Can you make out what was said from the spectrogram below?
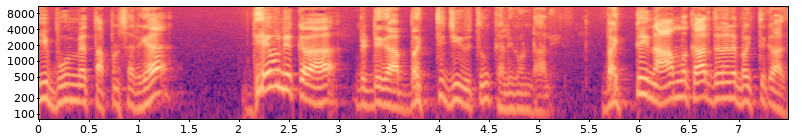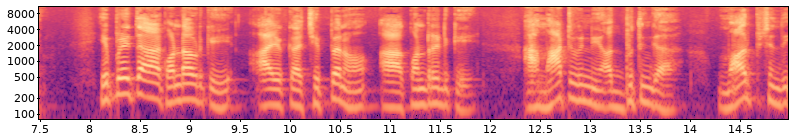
ఈ భూమి మీద తప్పనిసరిగా దేవుని యొక్క బిడ్డగా భక్తి జీవితం కలిగి ఉండాలి. భక్తి నామకార్థమైన భక్తి కాదు. ఎప్పుడైతే ఆ కొండావిడికి ఆ యొక్క చెప్పానో ఆ కొండరెడ్డికి ఆ మాట విని అద్భుతంగా మార్పు చెంది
